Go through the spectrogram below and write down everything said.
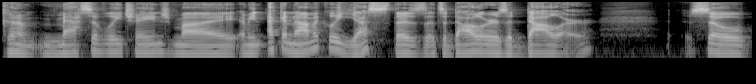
gonna massively change my, I mean, economically, yes, there's, it's a dollar is a dollar. So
